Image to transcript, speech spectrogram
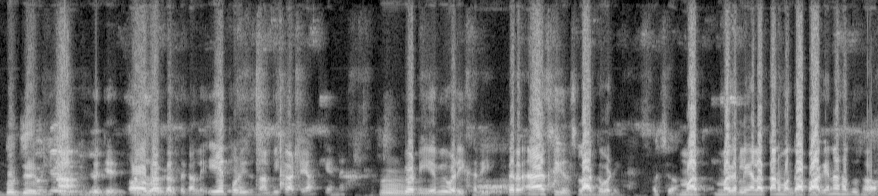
ਦੂਜੇ ਦੂਜੇ ਹਾਂ ਦੂਜੇ ਦੀ ਆਹ ਗਲਤ ਗੱਲ ਨਹੀਂ ਇਹ ਥੋੜੀ ਸਾਂਭੀ ਘਟਿਆ ਕਿਹਨੇ ਹੂੰ। ਝੋਟੀ ਇਹ ਵੀ ਬੜੀ ਖਰੀ। ਫਿਰ ਐ ਸੀਲ ਸਲੱਗ ਬੜੀ। ਅੱਛਾ। ਮਗਰਲੀਆਂ ਲੱਤਾਂ ਨੂੰ ਵੰਗਾ ਪਾ ਕੇ ਨਾ ਸੰਧੂ ਸਾਹਿਬ।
